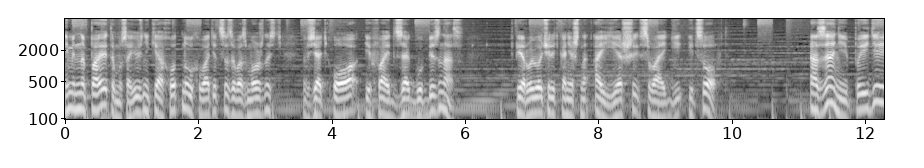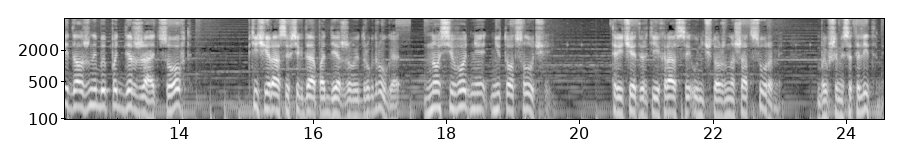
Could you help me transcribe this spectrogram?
Именно поэтому союзники охотно ухватятся за возможность взять О и Файдзегу без нас. В первую очередь, конечно, Айеши, Свайги и Цофт. Азани, по идее, должны бы поддержать Цофт. Птичьи расы всегда поддерживают друг друга, но сегодня не тот случай. Три четверти их расы уничтожено шатсурами, бывшими сателлитами.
